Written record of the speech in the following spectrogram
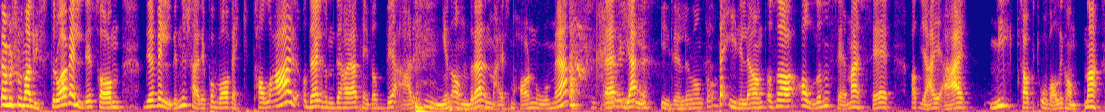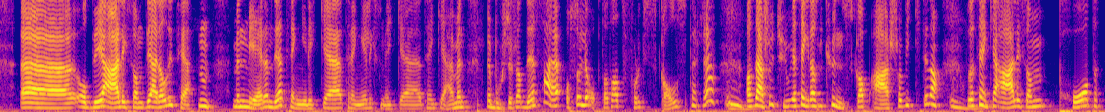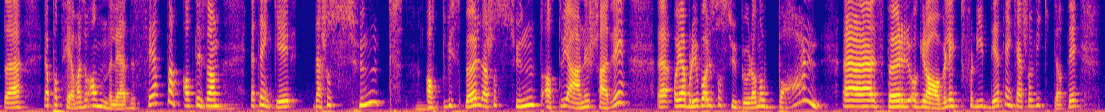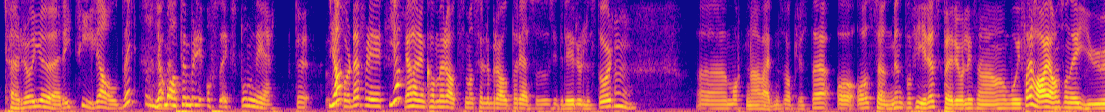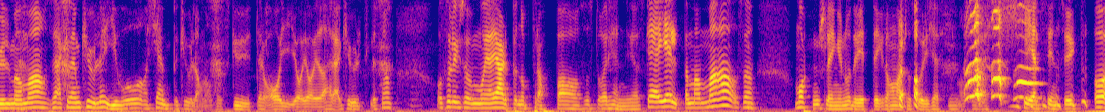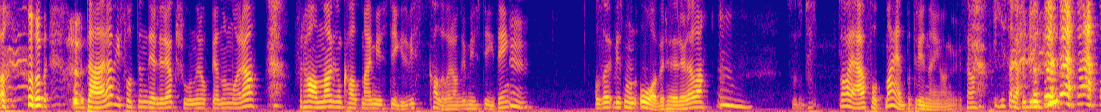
Ja, men journalister er veldig sånn De er veldig nysgjerrige på hva vekttallet er. Og det, er liksom, det har jeg tenkt at det er det ingen andre enn meg som har noe med. Eh, jeg, Irrelevant òg. det er irrelevant. Altså, alle som ser meg, ser at jeg er mildt sagt oval i kantene. Eh, og det er liksom Det er realiteten. Men mer enn det trenger, ikke, trenger liksom ikke, tenker jeg. Men, men bortsett fra det, så er jeg også veldig opptatt av at folk skal spørre. Altså det er så utrolig Jeg tenker at altså, kunnskap er så viktig, da. Og det tenker jeg er liksom på dette Ja, på temaet liksom annerledeshet, da. At liksom Jeg tenker det er så sunt at vi spør. Det er så sunt at vi er nysgjerrig. Eh, og jeg blir jo bare så superglad når barn eh, spør og graver litt. Fordi det tenker jeg er så viktig at de tør å gjøre i tidlig alder. Ja, og at den blir også eksponert eh, Ja. for det. Fordi Ja. jeg har en kamerat som har cerebral parese, som sitter i rullestol. Mm. Uh, Morten er verdens vakreste. Og, og sønnen min på fire spør jo liksom 'Hvorfor har jeg han sånne hjul, mamma?' Så er ikke dem kule? Jo, kjempekule. Han har også scooter. Oi, oi, oi, det her er kult, liksom. Og så liksom må jeg hjelpe henne opp trappa, og så står Henry og 'Skal jeg hjelpe, mamma?' Og så Morten slenger noe dritt. ikke sant? Han er så stor i kjeften. Og det er helt sinnssykt. Og, og, og der har vi fått en del reaksjoner opp gjennom åra. For han har liksom kalt meg mye stygge Vi kaller hverandre mye stygge ting. Mm. Og så hvis noen overhører det, da så, da har jeg fått meg en på trynet en gang. Liksom. Ikke sant? For det, er jo du,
